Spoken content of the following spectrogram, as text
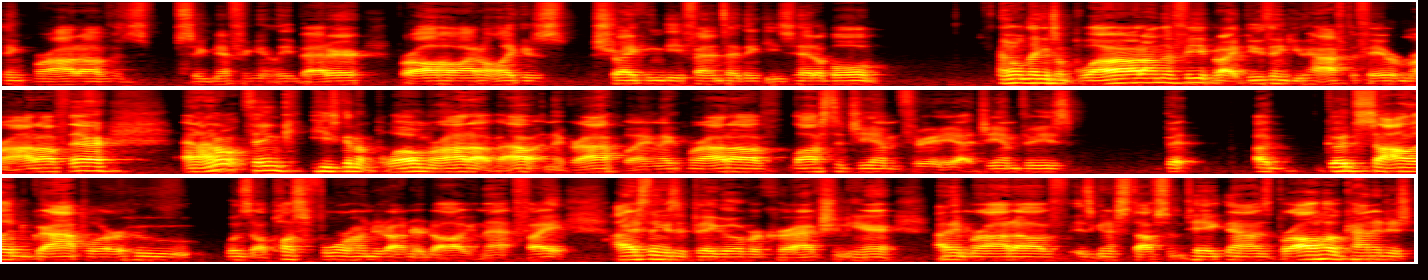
think Muradov is significantly better. Borralho, I don't like his striking defense. I think he's hittable. I don't think it's a blowout on the feet, but I do think you have to favor Muradov there. And I don't think he's going to blow Muradov out in the grappling. Like Muradov lost to GM3. Yeah, GM3's bit a good solid grappler who was a plus 400 underdog in that fight. I just think it's a big overcorrection here. I think Muradov is going to stuff some takedowns. Borralho kind of just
